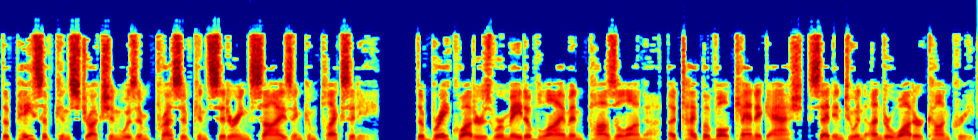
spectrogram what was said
The pace of construction was impressive considering size and complexity. The breakwaters were made of lime and pozzolana, a type of volcanic ash, set into an underwater concrete.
